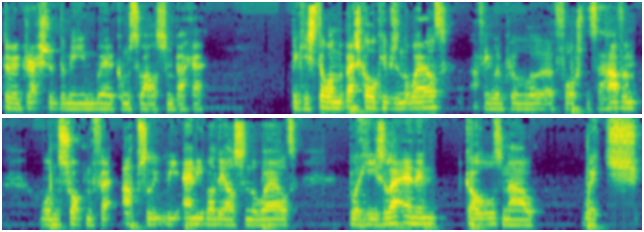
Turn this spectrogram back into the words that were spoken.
the regression of the mean where it comes to Alisson Becker. I think he's still one of the best goalkeepers in the world. I think Liverpool are fortunate to have him. Wouldn't swap him for absolutely anybody else in the world. But he's letting in goals now, which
